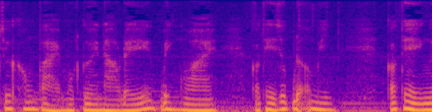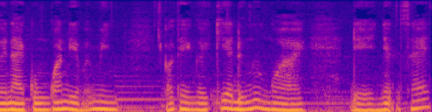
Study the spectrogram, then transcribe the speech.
chứ không phải một người nào đấy bên ngoài có thể giúp đỡ mình. Có thể người này cùng quan điểm với mình, có thể người kia đứng ở ngoài để nhận xét,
